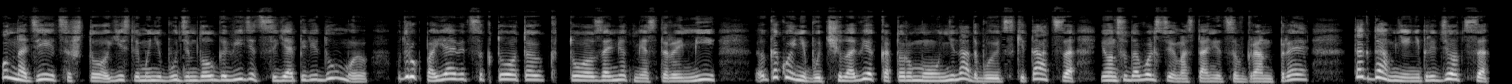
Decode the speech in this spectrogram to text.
Он надеется, что если мы не будем долго видеться, я передумаю. Вдруг появится кто-то, кто займет место Реми, какой-нибудь человек, которому не надо будет скитаться, и он с удовольствием останется в Гран-Пре. Тогда мне не придется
